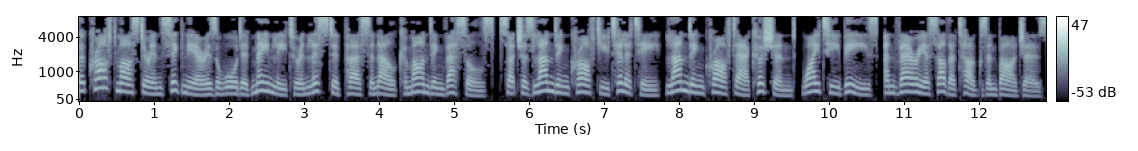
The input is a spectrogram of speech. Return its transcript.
The Craftmaster insignia is awarded mainly to enlisted personnel commanding vessels, such as Landing Craft Utility, Landing Craft Air Cushioned, YTBs, and various other tugs and barges.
